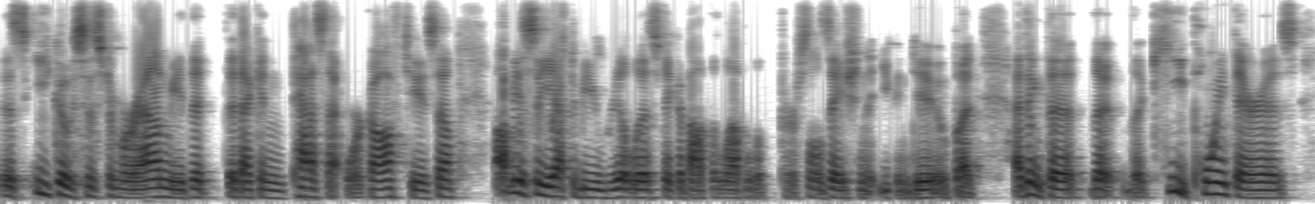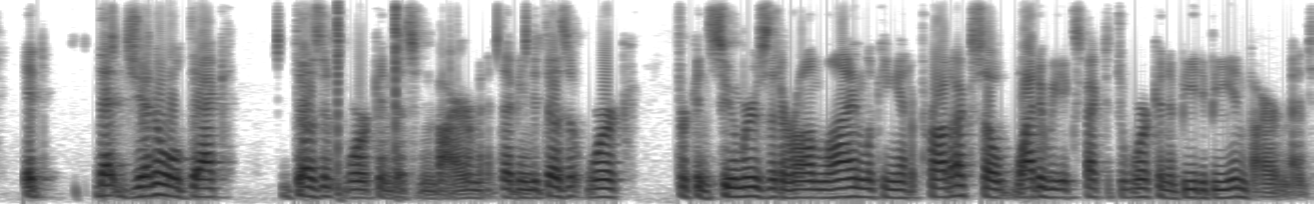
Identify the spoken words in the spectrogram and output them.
this ecosystem around me that that I can pass that work off to. So obviously you have to be realistic about the level of personalization that you can do. But I think the the, the key point there is it that general deck doesn't work in this environment. I mean, it doesn't work for consumers that are online looking at a product. So why do we expect it to work in a B2B environment?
